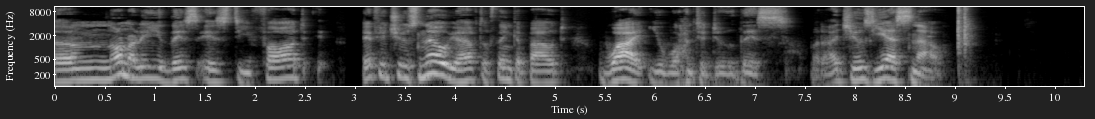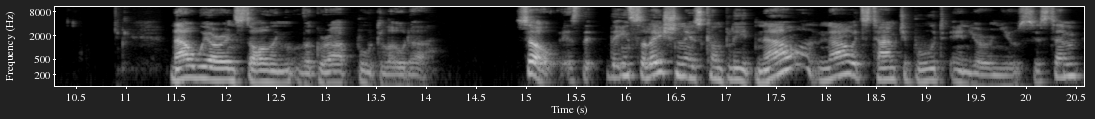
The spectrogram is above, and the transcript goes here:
Um, normally this is default. If you choose no, you have to think about why you want to do this. But I choose yes now. Now we are installing the grub bootloader. So the, the installation is complete now. Now it's time to boot in your new system.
